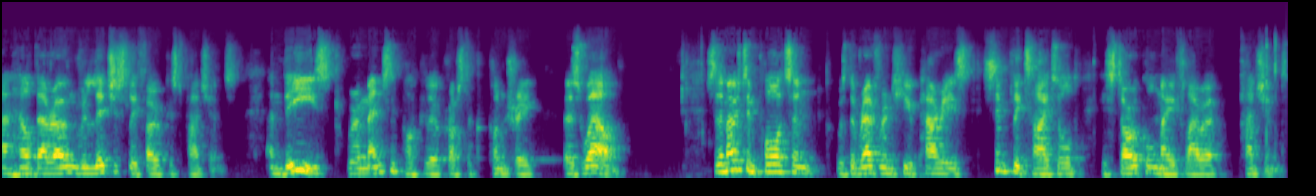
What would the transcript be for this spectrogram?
and held their own religiously focused pageants. And these were immensely popular across the country as well. So the most important was the Reverend Hugh Parry's simply titled Historical Mayflower Pageant.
